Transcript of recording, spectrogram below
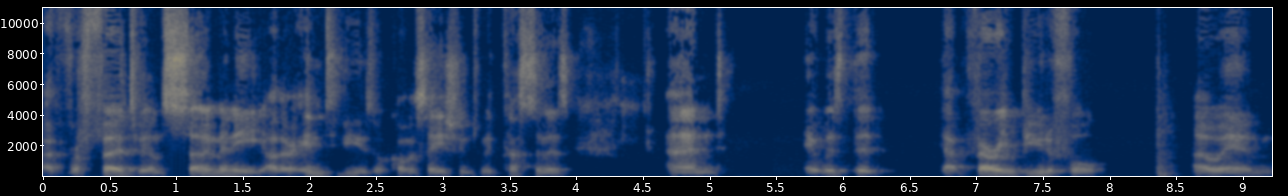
have referred to it on so many other interviews or conversations with customers, and it was the that very beautiful OM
